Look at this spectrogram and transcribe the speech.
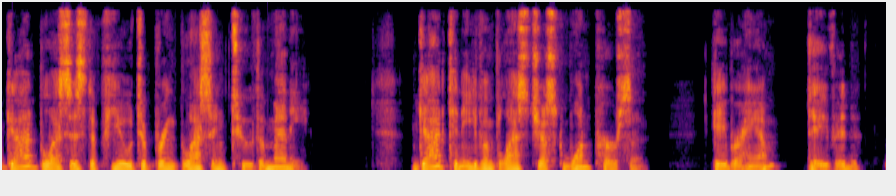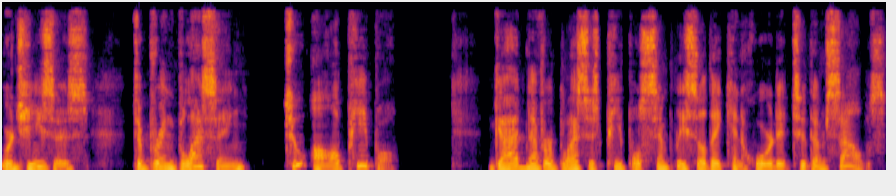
God blesses the few to bring blessing to the many. God can even bless just one person, Abraham, David, or Jesus, to bring blessing to all people. God never blesses people simply so they can hoard it to themselves,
